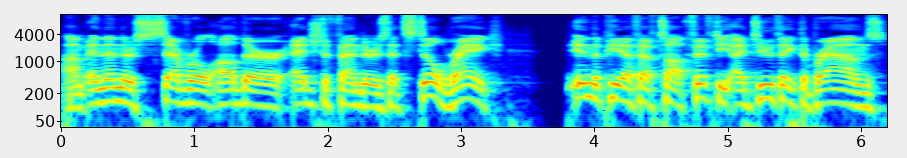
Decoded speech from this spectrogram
Um, and then there's several other edge defenders that still rank in the PFF top 50. I do think the Browns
